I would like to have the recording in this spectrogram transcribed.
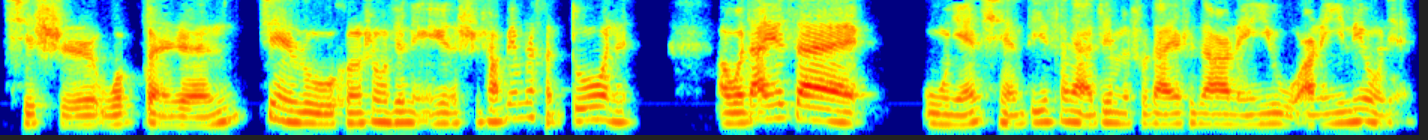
其实我本人进入合成生物学领域的时长并不是很多呢。啊，我大约在五年前第一次参加 GM 的时候，大约是在二零一五、二零一六年，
